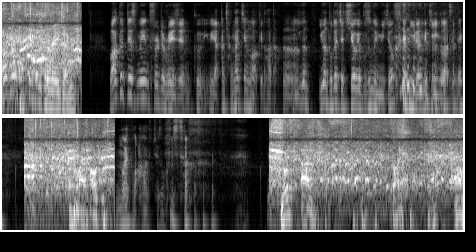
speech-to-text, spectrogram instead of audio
What was this going to be for the region? What could this mean for the region? 그 이거 약간 장난치는 것 같기도 하다. 이건 이건 도대체 지역에 무슨 의미죠? 이런 느낌인 것 같은데. My apologies. My apo- 아 죄송합니다. North, uh, sorry. Um,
